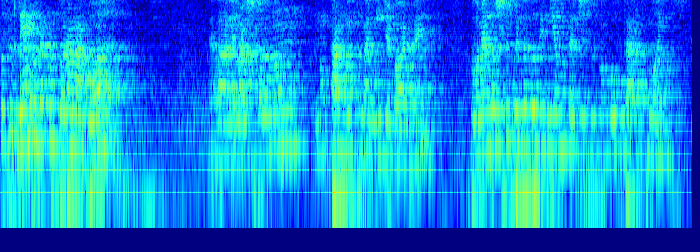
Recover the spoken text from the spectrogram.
Vocês lembram da cantora Madonna? Ela, eu acho que ela não está muito na mídia agora, né? Pelo menos acho que depois da pandemia alguns artistas não voltaram como antes.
